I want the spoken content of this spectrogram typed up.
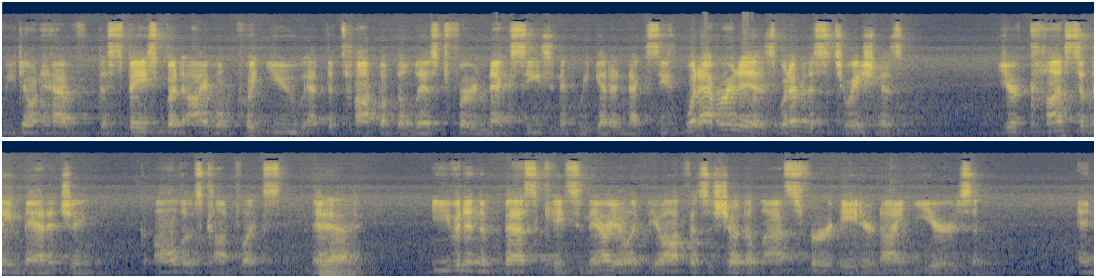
we don't have the space, but I will put you at the top of the list for next season if we get a next season. Whatever it is, whatever the situation is, you're constantly managing all those conflicts. And yeah. even in the best case scenario, like The Office, a show that lasts for eight or nine years and and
